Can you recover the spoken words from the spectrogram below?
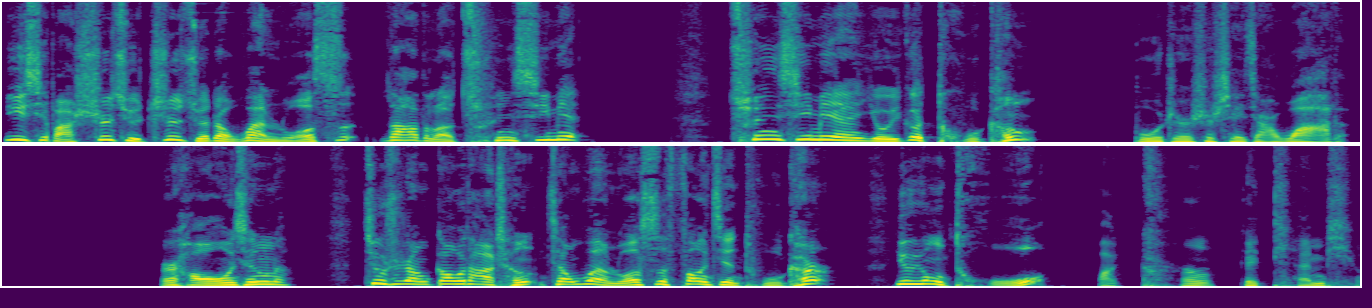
一起把失去知觉的万罗斯拉到了村西面。村西面有一个土坑，不知是谁家挖的。而郝红星呢，就是让高大成将万罗斯放进土坑，又用土把坑给填平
